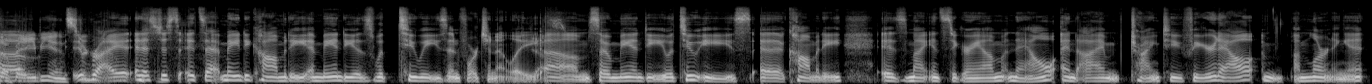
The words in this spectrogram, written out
a baby Instagram. Right, and it's just it's at Mandy Comedy, and Mandy is with two e's, unfortunately. Yes. Um, so Mandy with two e's, uh, comedy is my Instagram now, and I'm trying to figure it out. I'm, I'm learning it,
